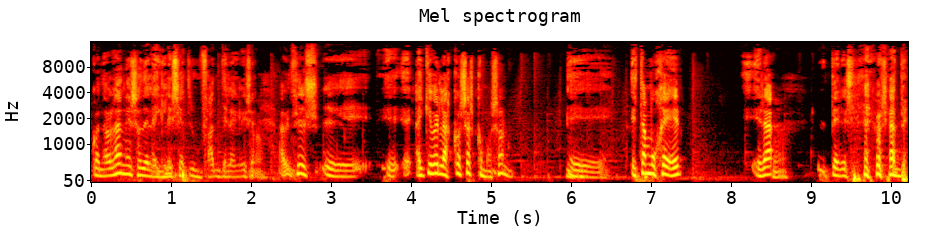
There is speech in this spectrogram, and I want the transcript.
cuando hablan eso de la iglesia triunfante, la iglesia, No. a veces eh, eh, hay que ver las cosas como son. Eh, esta mujer era. Teresa, o sea, Te-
